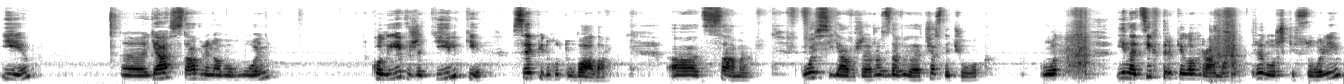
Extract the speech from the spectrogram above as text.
І е, я ставлю на вогонь, коли вже тільки все підготувала. Саме ось я вже роздавила часничок. От. І на цих 3 кг 3 ложки солі,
